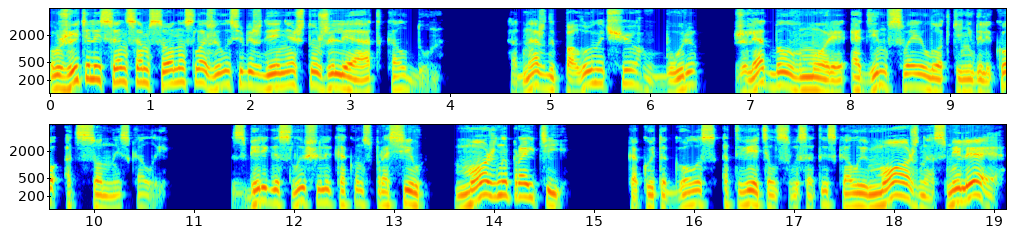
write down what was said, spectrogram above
У жителей Сен-Самсона сложилось убеждение, что Желиад — колдун. Однажды полуночью, в бурю, Жилят был в море, один в своей лодке, недалеко от сонной скалы. С берега слышали, как он спросил «Можно пройти?» Какой-то голос ответил с высоты скалы «Можно! Смелее!»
